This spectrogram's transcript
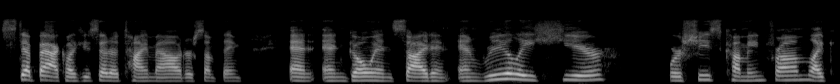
step back, like you said, a timeout or something, and and go inside and and really hear where she's coming from, like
